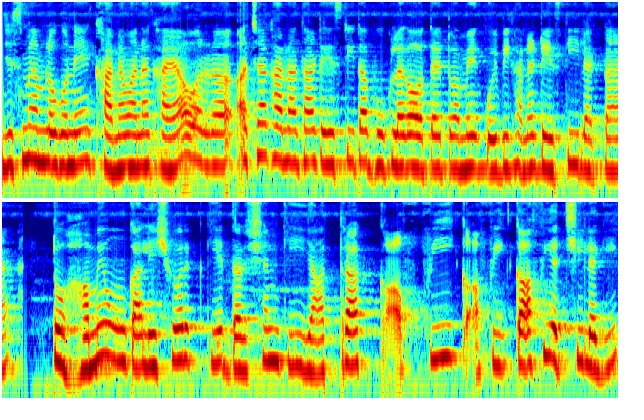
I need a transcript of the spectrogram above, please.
जिसमें हम लोगों ने खाना वाना खाया और अच्छा खाना था टेस्टी था भूख लगा होता है तो हमें कोई भी खाना टेस्टी ही लगता है। तो हमें ओंकालेश्वर के दर्शन की यात्रा काफ़ी काफ़ी काफ़ी अच्छी लगी।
